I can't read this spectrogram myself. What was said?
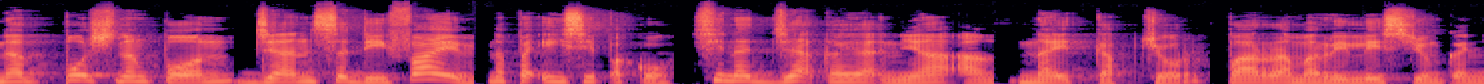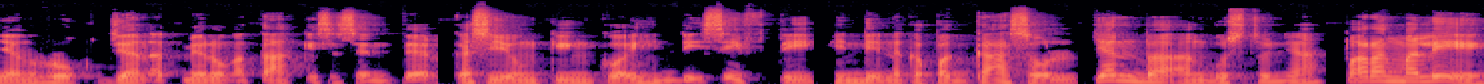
nag-push ng pawn dyan sa d5. Napaisip ako, sinadya kaya niya ang knight capture para ma-release yung kanyang rook dyan at merong atake sa center? Kasi yung king ko ay hindi safety, hindi nakapag-castle. Yan ba ang gusto niya? Parang mali eh.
